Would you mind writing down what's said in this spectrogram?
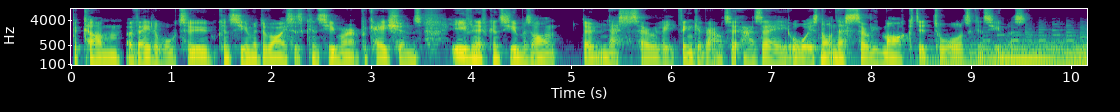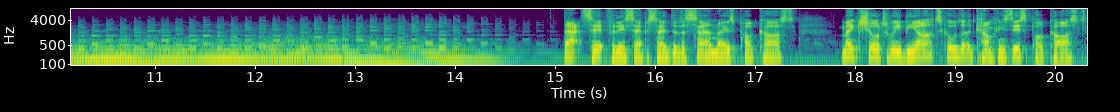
become available to consumer devices, consumer applications, even if consumers aren't don't necessarily think about it as a or it's not necessarily marketed towards consumers. That's it for this episode of the SamKnows podcast. Make sure to read the article that accompanies this podcast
